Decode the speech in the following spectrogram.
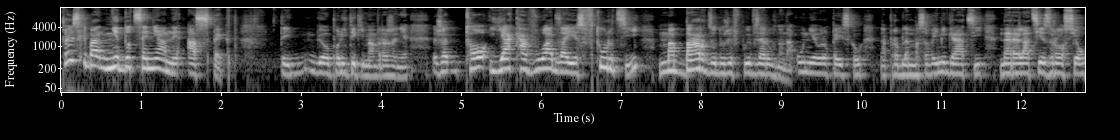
to jest chyba niedoceniany aspekt tej geopolityki, mam wrażenie, że to, jaka władza jest w Turcji, ma bardzo duży wpływ zarówno na Unię Europejską, na problem masowej migracji, na relacje z Rosją,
